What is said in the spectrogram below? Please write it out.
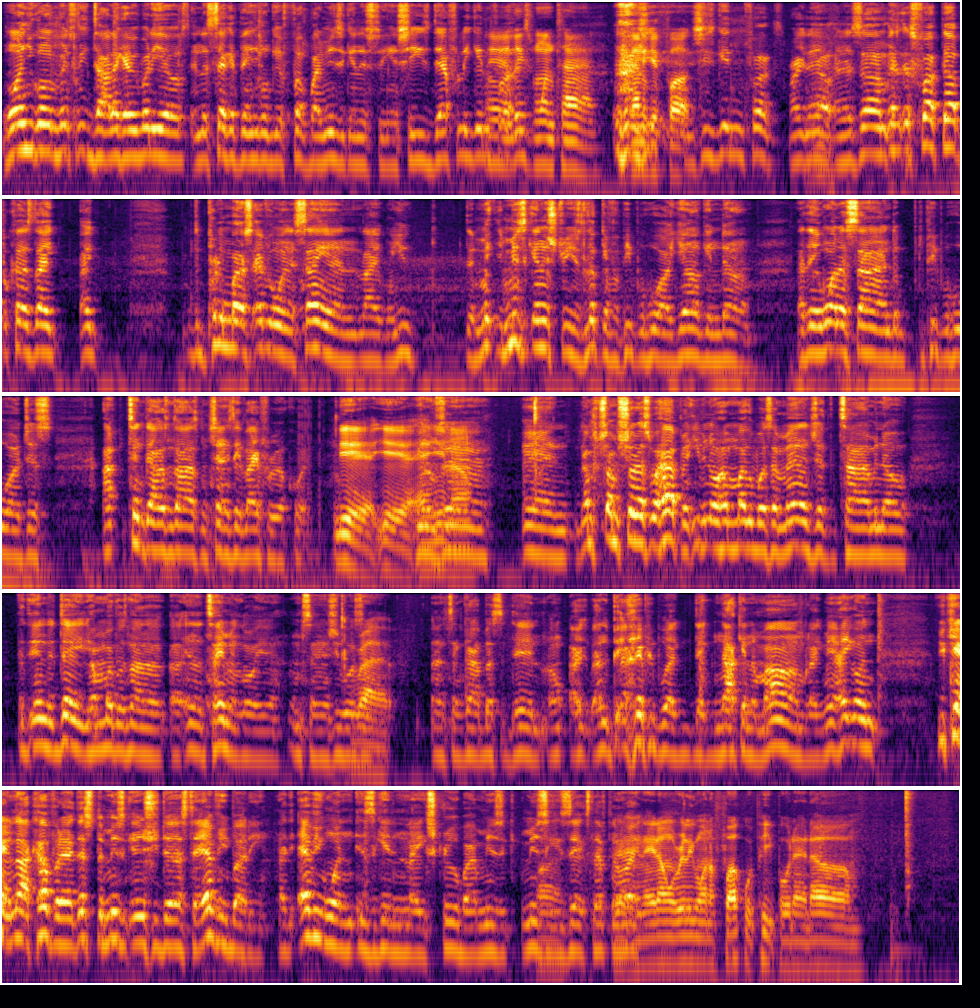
one you're gonna eventually die like everybody else, and the second thing you're gonna get fucked by the music industry, and she's definitely getting Yeah, fucked. at least one time. You're gonna get fucked. She's getting fucked right now, and it's um it's, it's fucked up because like like pretty much everyone is saying like when you the, the music industry is looking for people who are young and dumb, they want to sign the, the people who are just uh, ten thousand dollars can change their life real quick. Yeah, yeah, You know and what you know, I'm? And I'm, I'm sure that's what happened. Even though her mother was her manager at the time, you know, at the end of the day, her mother's not a, a entertainment lawyer. You know what I'm saying she wasn't. right. And thank God bless the dead. I, I, I hear people like, like knocking the mom, like, man, how you going? to You can't knock her for that. That's what the music industry does to everybody. Like everyone is getting like screwed by music music Right. execs left and Yeah, right. and they don't really want to fuck with people that um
